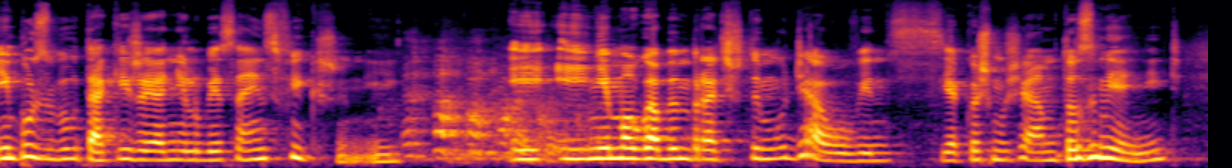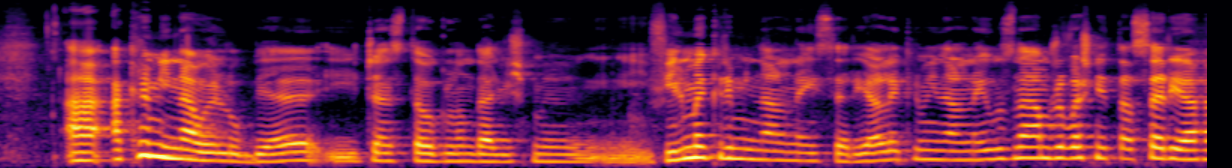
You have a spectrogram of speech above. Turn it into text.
Impuls był taki, że ja nie lubię science fiction i, i, i nie mogłabym brać w tym udziału, więc jakoś musiałam to zmienić. A, a kryminały lubię i często oglądaliśmy filmy kryminalne, i seriale kryminalne i uznałam, że właśnie ta seria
